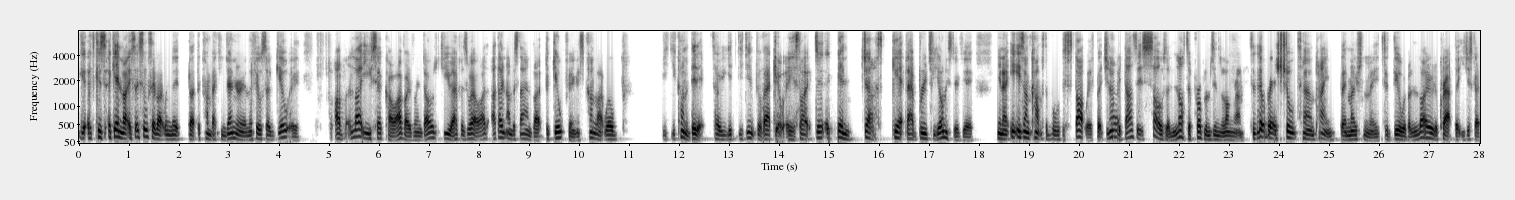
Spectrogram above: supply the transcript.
Because again, like it's, it's also like when they like they come back in January and they feel so guilty. I've like you said, Kyle, I've overindulged. You have as well. I, I don't understand like the guilt thing. It's kind of like, well, you, you kind of did it, so you, you didn't feel that guilty. It's like again, just get that brutally honest with you. You know, it is uncomfortable to start with, but you know it does? It solves a lot of problems in the long run. It's a little bit of short-term pain emotionally to deal with a load of crap that you just go,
